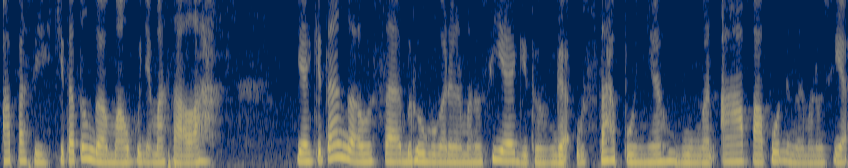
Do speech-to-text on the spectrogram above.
apa sih kita tuh nggak mau punya masalah. Ya kita nggak usah berhubungan dengan manusia gitu. Nggak usah punya hubungan apa pun dengan manusia.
